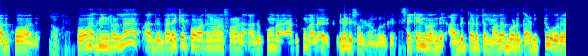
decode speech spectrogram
அது போகாது. போகாதுன்றதுல அது விலைக்கே போகாதுன்னு நான் சொல்லல. அதுக்கும் அதுக்கும் விலை இருக்கு. பின்னாடி சொல்றேன் உங்களுக்கு. செகண்ட் வந்து அதுக்கு அடுத்து மதர் போர்டுக்கு அடுத்து ஒரு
